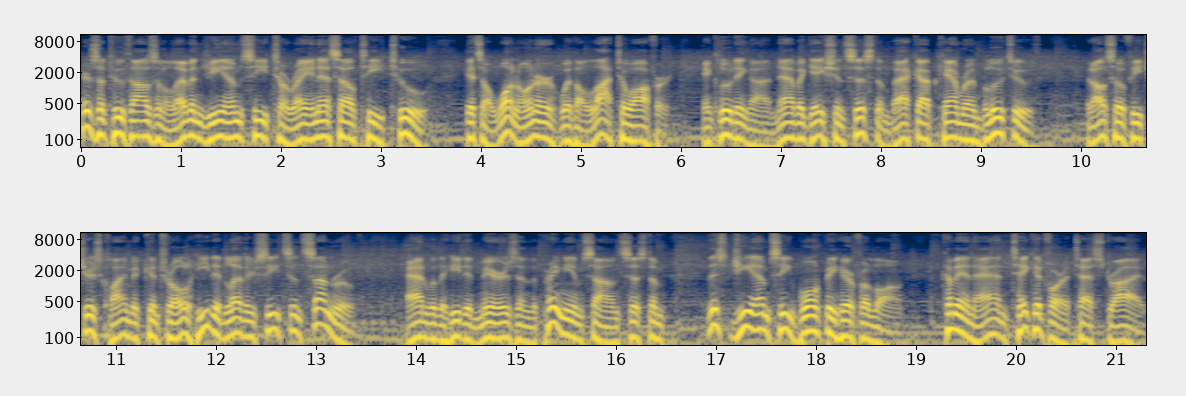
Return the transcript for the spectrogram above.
Here's a 2011 GMC Terrain SLT2. It's a one owner with a lot to offer, including a navigation system, backup camera, and Bluetooth. It also features climate control, heated leather seats, and sunroof. And with the heated mirrors and the premium sound system, this GMC won't be here for long. Come in and take it for a test drive.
